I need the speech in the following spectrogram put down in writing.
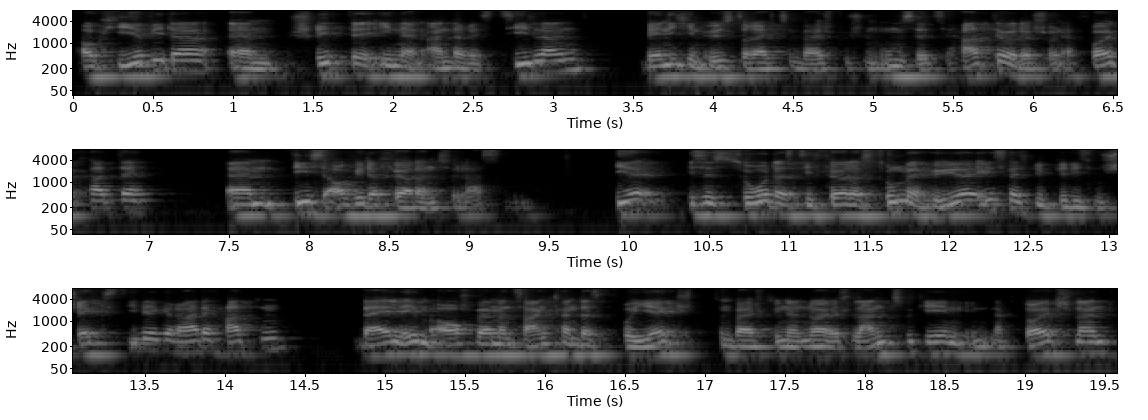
auch hier wieder ähm, Schritte in ein anderes Zielland, wenn ich in Österreich zum Beispiel schon Umsätze hatte oder schon Erfolg hatte, ähm, dies auch wieder fördern zu lassen. Hier ist es so, dass die Fördersumme höher ist als bei diesen Schecks, die wir gerade hatten, weil eben auch, wenn man sagen kann, das Projekt zum Beispiel in ein neues Land zu gehen, in, nach Deutschland,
